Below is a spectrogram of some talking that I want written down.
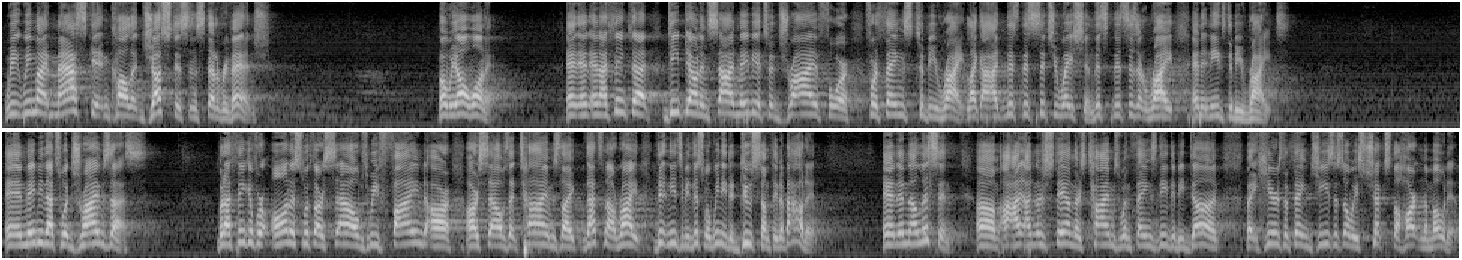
We, we might mask it and call it justice instead of revenge, but we all want it. And, and, and I think that deep down inside, maybe it's a drive for, for things to be right. Like I, this, this situation, this, this isn't right and it needs to be right. And maybe that's what drives us. But I think if we're honest with ourselves, we find our, ourselves at times like, that's not right. It needs to be this way. We need to do something about it. And, and now listen, um, I, I understand there's times when things need to be done, but here's the thing Jesus always checks the heart and the motive.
